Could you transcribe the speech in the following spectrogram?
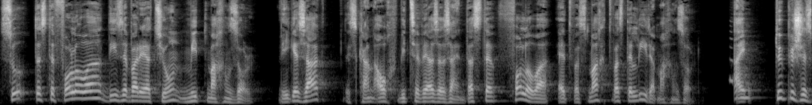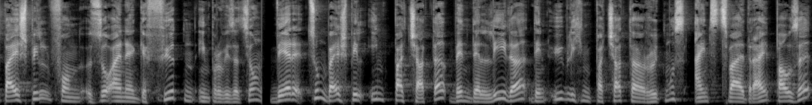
so dass der Follower diese Variation mitmachen soll. Wie gesagt, es kann auch vice versa sein, dass der Follower etwas macht, was der Leader machen soll. Ein typisches Beispiel von so einer geführten Improvisation wäre zum Beispiel im Pachata, wenn der Leader den üblichen Pachata-Rhythmus 1, 2, 3 Pause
